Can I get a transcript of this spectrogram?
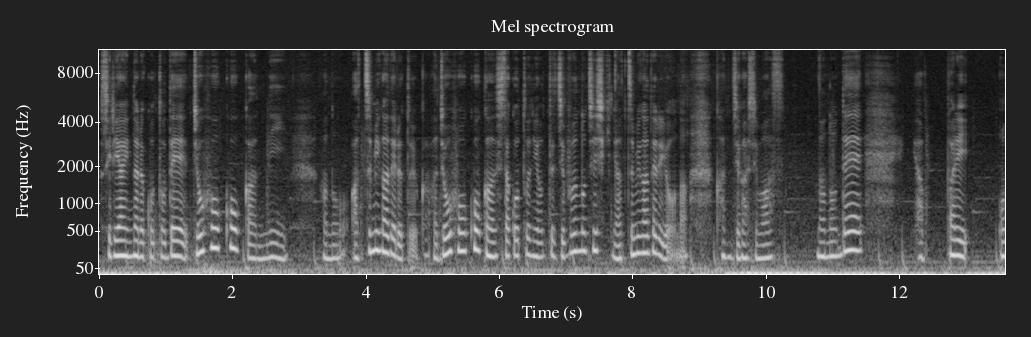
知り合いになることで情報交換にあの厚みが出るというか情報交換したことによって自分の知識に厚みが出るような感じがします。なのでやっぱり同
